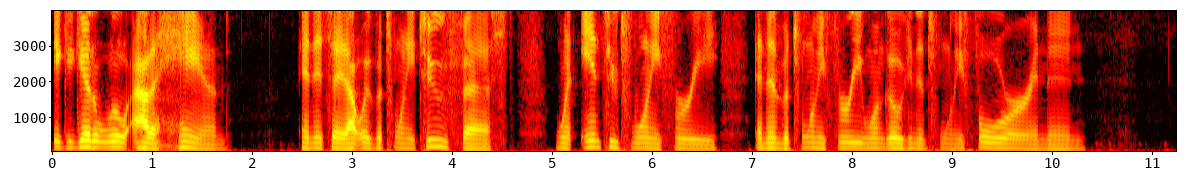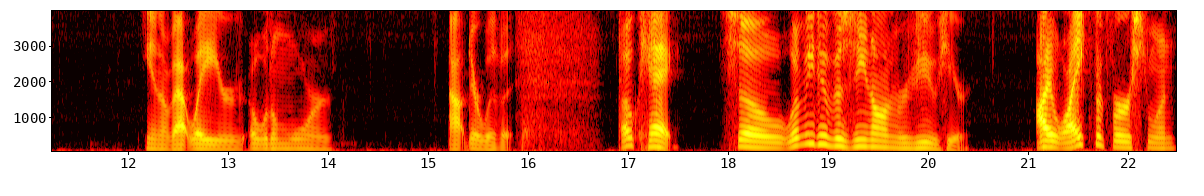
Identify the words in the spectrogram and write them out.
it could get a little out of hand. And it'd say that way the 22 Fest went into 23, and then the 23 one goes into 24, and then, you know, that way you're a little more out there with it. Okay, so let me do the Zenon review here. I like the first one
